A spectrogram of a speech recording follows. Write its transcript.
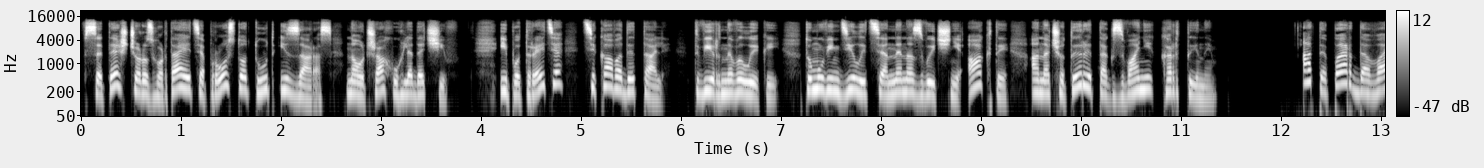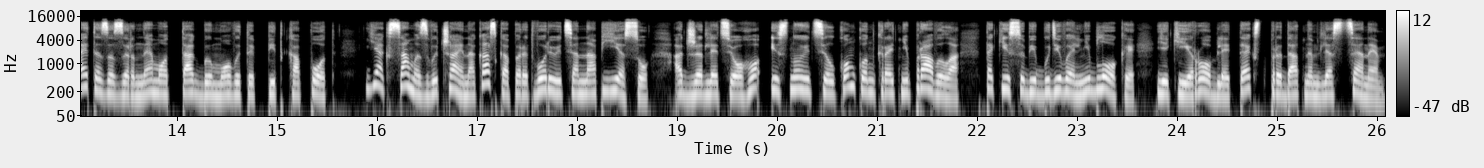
все те, що розгортається просто тут і зараз, на очах у глядачів. І по-третє, цікава деталь. Твір невеликий, тому він ділиться не на звичні акти, а на чотири так звані картини. А тепер давайте зазирнемо, так би мовити, під капот, як саме звичайна казка перетворюється на п'єсу, адже для цього існують цілком конкретні правила, такі собі будівельні блоки, які роблять текст придатним для сцени.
